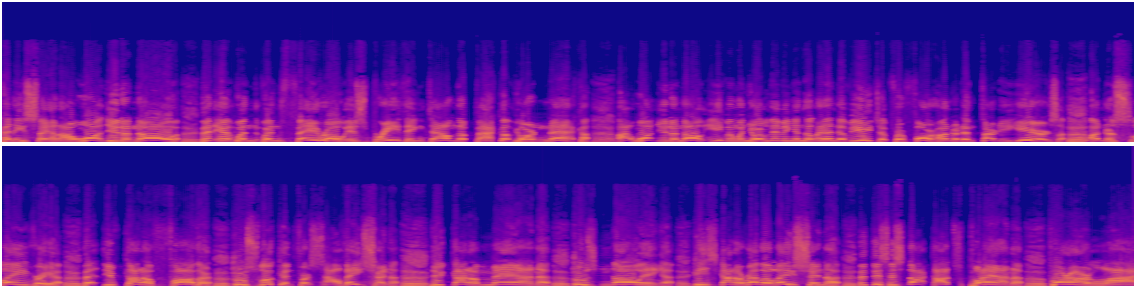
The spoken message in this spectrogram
And he's saying, I want you to know that it, when, when Pharaoh is breathing down the back of your neck, I want you to know, even when you're living in the land of Egypt for 430 years under slavery, that you've got a father who's looking for salvation. You've got a man who's knowing, he's got a revelation that this is not God's plan for our lives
